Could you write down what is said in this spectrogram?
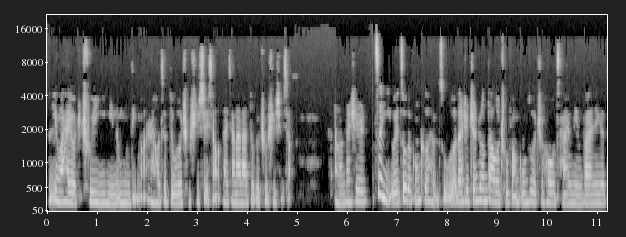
另外还有出于移民的目的嘛，然后就读了厨师学校，在加拿大读了厨师学校，嗯，但是自以为做的功课很足了，但是真正到了厨房工作之后，才明白那个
